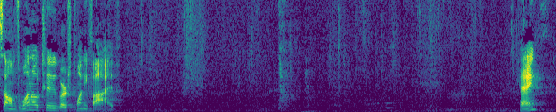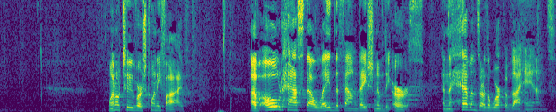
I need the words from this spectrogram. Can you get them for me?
Psalms 102, verse 25. Okay? 102, verse 25. Of old hast thou laid the foundation of the earth, and the heavens are the work of thy hands.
